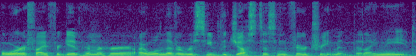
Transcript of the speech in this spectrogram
Or if I forgive him or her, I will never receive the justice and fair treatment that I need.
